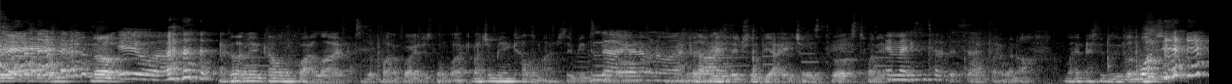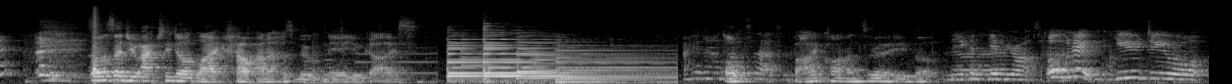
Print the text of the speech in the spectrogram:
Yeah. no, Ew. I feel like me and Callum are quite alike to the point of where it just won't work. Imagine me and Callum actually being together. no. I don't want to I imagine feel like that. we'd literally be at each other's throats 20. It makes me feel a bit sick. I thought it went off. Like, I did a What? little- Someone said you actually don't like how Anna has moved near you guys. I don't know how to Oh, answer that. as a- But I can't answer it either. You can give your answer. Oh no, you do your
